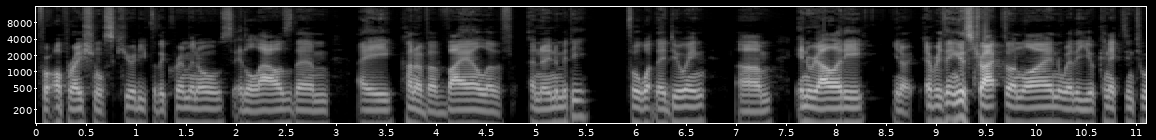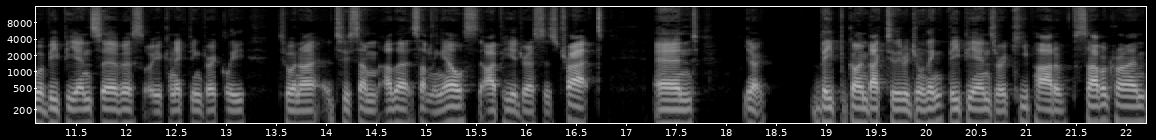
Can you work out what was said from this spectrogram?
for operational security for the criminals. It allows them a kind of a veil of anonymity for what they're doing. Um, in reality, you know everything is tracked online whether you're connecting to a vpn service or you're connecting directly to an uh, to some other something else the ip address is tracked and you know going back to the original thing vpns are a key part of cybercrime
